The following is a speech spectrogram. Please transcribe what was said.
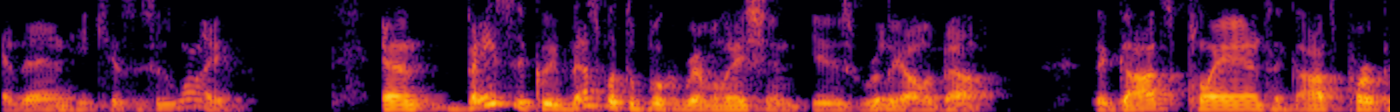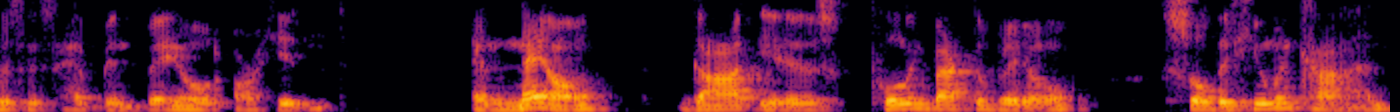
and then he kisses his wife. And basically, that's what the book of Revelation is really all about that God's plans and God's purposes have been veiled or hidden. And now God is pulling back the veil so that humankind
